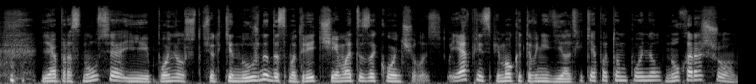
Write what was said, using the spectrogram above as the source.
Я проснулся и понял, что все-таки нужно досмотреть, чем это закончилось. Я, в принципе, мог этого не делать, как я потом понял. Ну хорошо.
